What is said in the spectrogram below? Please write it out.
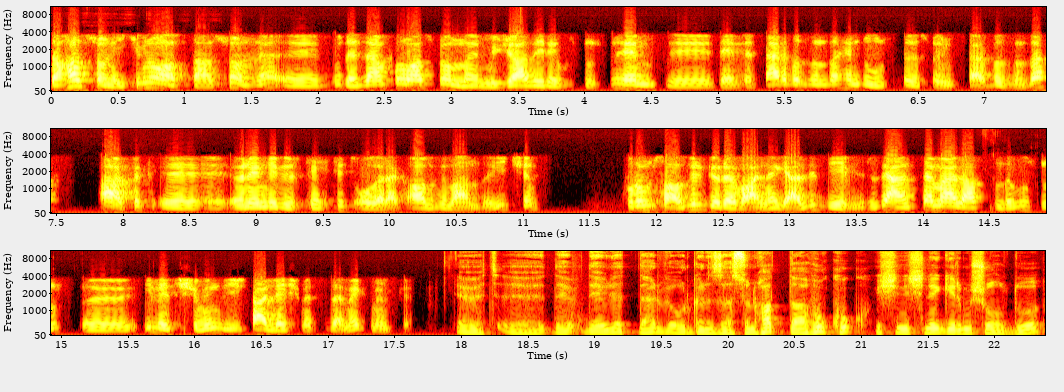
Daha sonra 2016'dan sonra e, bu dezenformasyonla mücadele hususu hem e, devletler bazında hem de uluslararası örgütler bazında artık e, önemli bir tehdit olarak algılandığı için kurumsal bir görev haline geldi diyebiliriz. Yani temel aslında husus e, iletişimin dijitalleşmesi demek mümkün. Evet, e, dev, devletler ve organizasyon hatta hukuk işin içine girmiş olduğu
